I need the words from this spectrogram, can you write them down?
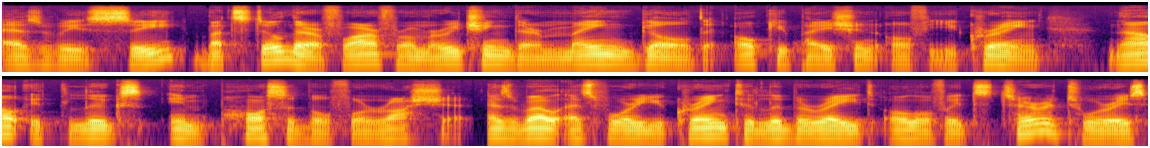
as we see, but still they're far from reaching their main goal, the occupation of Ukraine. Now it looks impossible for Russia, as well as for Ukraine to liberate all of its territories,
